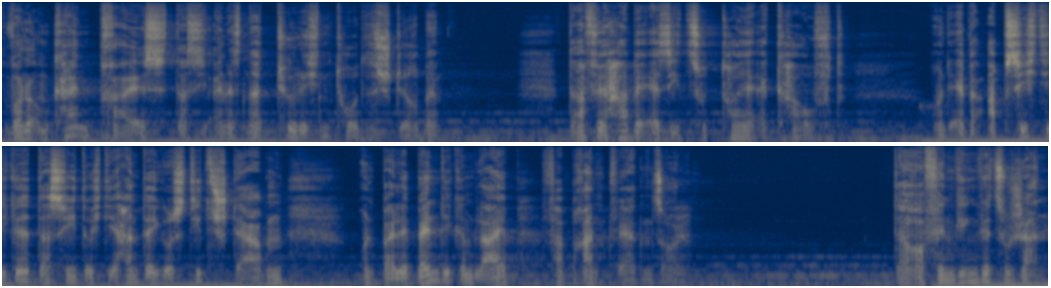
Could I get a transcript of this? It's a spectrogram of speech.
wolle um keinen Preis, dass sie eines natürlichen Todes stürbe. Dafür habe er sie zu teuer erkauft und er beabsichtige, dass sie durch die Hand der Justiz sterben und bei lebendigem Leib verbrannt werden soll. Daraufhin gingen wir zu Jeanne.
